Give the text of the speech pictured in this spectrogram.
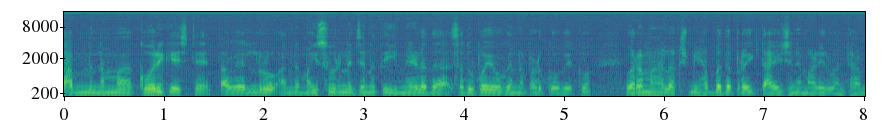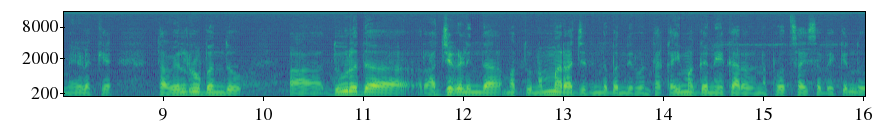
ತಮ್ಮ, ನಮ್ಮ ಕೋರಿಕೆ ಇಷ್ಟೇ, ತಾವೆಲ್ಲರೂ ಅಂದರೆ ಮೈಸೂರಿನ ಜನತೆ ಈ ಮೇಳದ ಸದುಪಯೋಗವನ್ನು ಪಡ್ಕೋಬೇಕು. ವರಮಹಾಲಕ್ಷ್ಮಿ ಹಬ್ಬದ ಪ್ರಯುಕ್ತ ಆಯೋಜನೆ ಮಾಡಿರುವಂತಹ ಮೇಳಕ್ಕೆ ತಾವೆಲ್ಲರೂ ಬಂದು ದೂರದ ರಾಜ್ಯಗಳಿಂದ ಮತ್ತು ನಮ್ಮ ರಾಜ್ಯದಿಂದ ಬಂದಿರುವಂಥ ಕೈಮಗ್ಗ ನೇಕಾರರನ್ನು ಪ್ರೋತ್ಸಾಹಿಸಬೇಕೆಂದು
